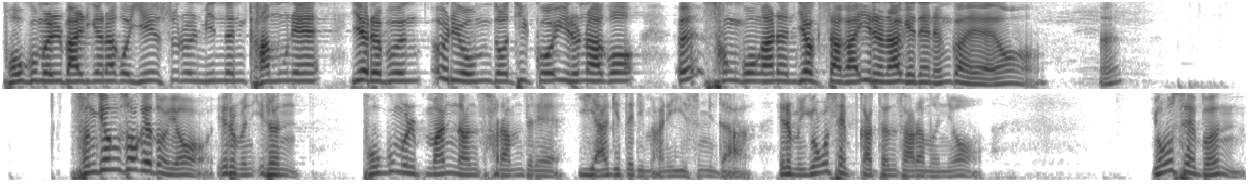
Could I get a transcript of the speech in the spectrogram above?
복음을 발견하고 예수를 믿는 가문에 여러분 어려움도 딛고 일어나고 어? 성공하는 역사가 일어나게 되는 거예요. 어? 성경 속에도요, 여러분 이런 복음을 만난 사람들의 이야기들이 많이 있습니다. 여러분 요셉 같은 사람은요, 요셉은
